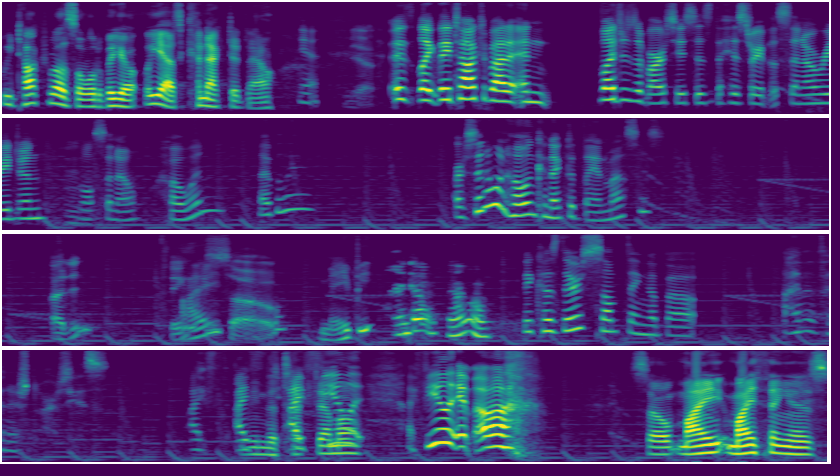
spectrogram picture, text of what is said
we talked about this a little bit ago. Oh yeah, it's connected now. Yeah. Yeah. It's like they talked about it, and Legends of Arceus is the history of the Sinnoh region. Mhm. Well, Sinnoh, Hoenn, I believe. Are Sinnoh and Hoenn connected landmasses? I didn't think I- so. Maybe. I don't know. Because there's something about. I haven't finished Arceus. I, f- I, You mean the f- I tech feel demo? it. I feel it. Uh, So my my thing is,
